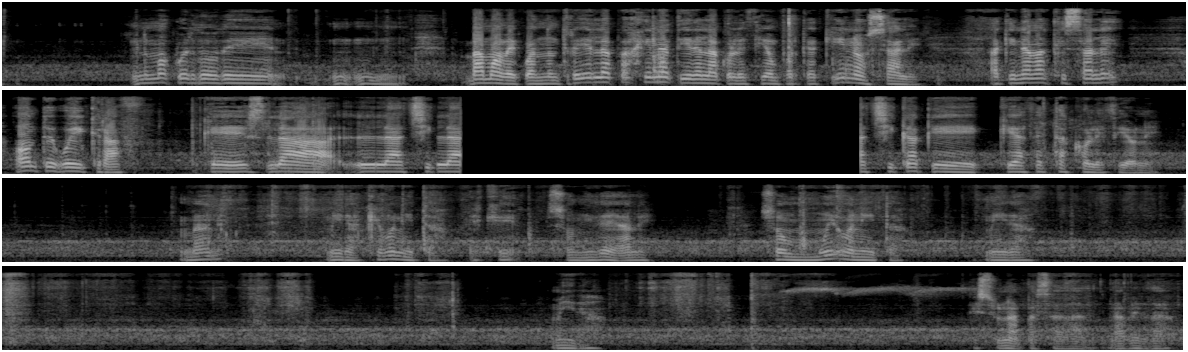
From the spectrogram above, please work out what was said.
no me acuerdo de... Vamos a ver, cuando entréis en la página tiene la colección, porque aquí no sale. Aquí nada más que sale On the Way Craft, que es la, la chica la chica que, que hace estas colecciones. ¿Vale? Mira, qué bonita. Es que son ideales. Son muy bonitas. Mira. Mira. Es una pasada, la verdad.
